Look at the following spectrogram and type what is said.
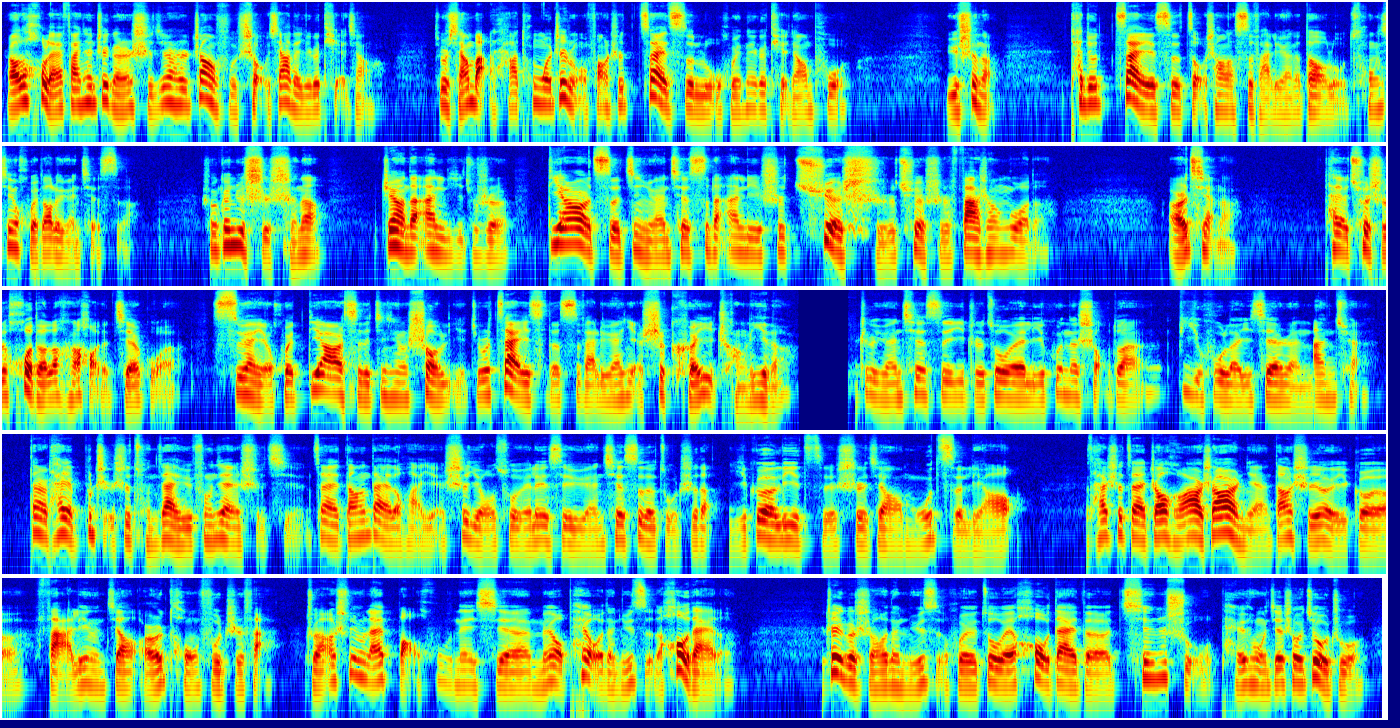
然后她后来发现，这个人实际上是丈夫手下的一个铁匠，就是想把他通过这种方式再次掳回那个铁匠铺。于是呢，她就再一次走上了司法离原的道路，重新回到了元切寺。说根据史实呢，这样的案例就是第二次进元切寺的案例是确实确实发生过的，而且呢，他也确实获得了很好的结果，寺院也会第二次的进行受理，就是再一次的司法离原也是可以成立的。这个元切寺一直作为离婚的手段庇护了一些人安全，但是它也不只是存在于封建时期，在当代的话也是有所谓类似于元切寺的组织的。一个例子是叫母子寮，他是在昭和二十二年，当时有一个法令叫儿童复职法，主要是用来保护那些没有配偶的女子的后代的。这个时候的女子会作为后代的亲属陪同接受救助。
